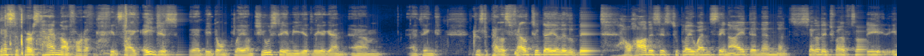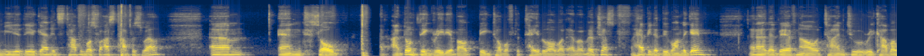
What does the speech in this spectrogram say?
yes, the first time now for feels like ages that we don't play on Tuesday immediately again. Um, I think Crystal Palace felt today a little bit how hard it is to play Wednesday night and then on Saturday 12:30 immediately again. It's tough. It was for us tough as well. Um, and so I don't think really about being top of the table or whatever. We're just happy that we won the game, uh, that we have now time to recover,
